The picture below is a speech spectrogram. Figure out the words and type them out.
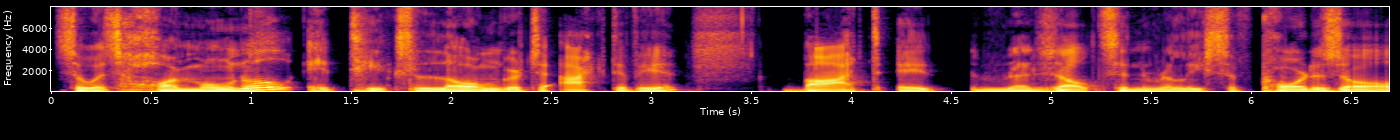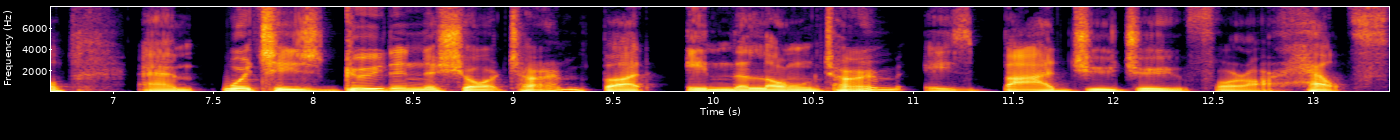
So it's hormonal, it takes longer to activate, but it results in the release of cortisol, um, which is good in the short term, but in the long term is bad juju for our health.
